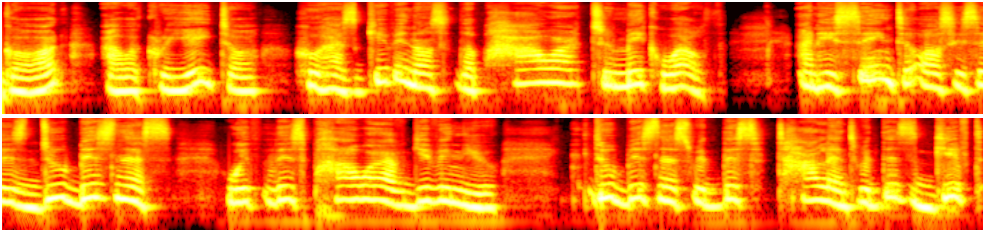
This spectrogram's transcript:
God, our Creator, who has given us the power to make wealth. And he's saying to us, He says, Do business with this power I've given you. Do business with this talent, with this gift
